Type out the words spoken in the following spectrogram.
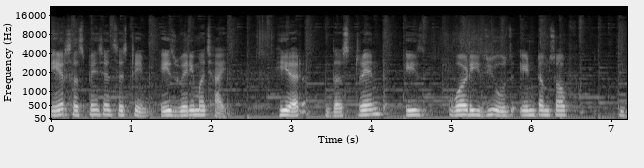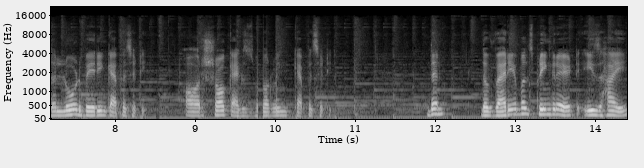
air suspension system is very much high. Here the strength is word is used in terms of the load bearing capacity or shock absorbing capacity. Then the variable spring rate is high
